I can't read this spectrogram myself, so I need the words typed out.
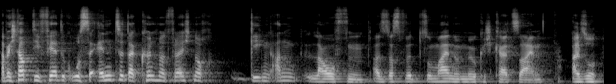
Aber ich glaube, die pferdegroße Ente, da könnte man vielleicht noch gegen anlaufen? Also das wird so meine Möglichkeit sein. Also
